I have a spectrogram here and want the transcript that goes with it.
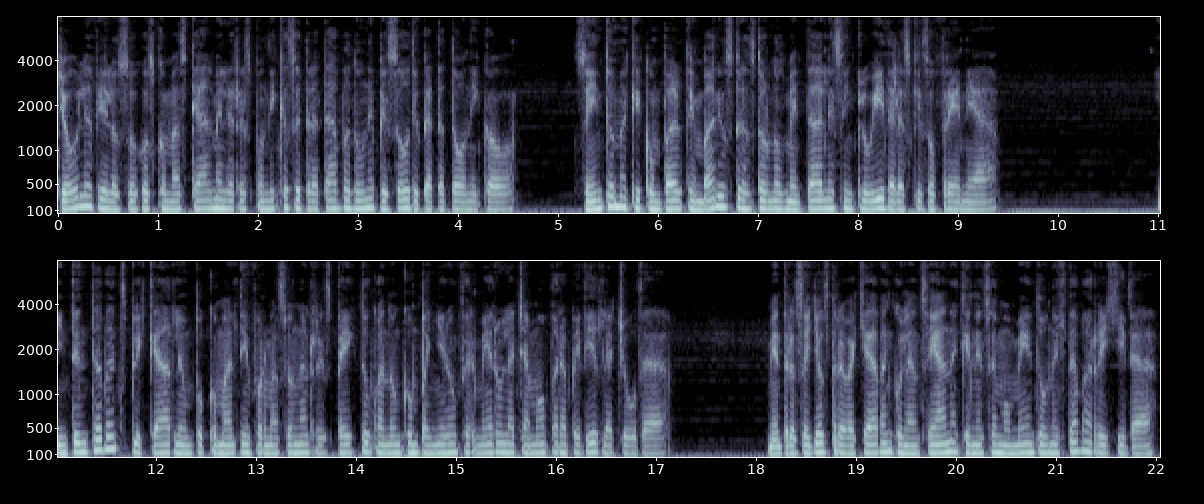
Yo le vi a los ojos con más calma y le respondí que se trataba de un episodio catatónico, síntoma que comparten varios trastornos mentales incluida la esquizofrenia. Intentaba explicarle un poco más de información al respecto cuando un compañero enfermero la llamó para pedirle ayuda. Mientras ellos trabajaban con la anciana que en ese momento aún estaba rígida,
